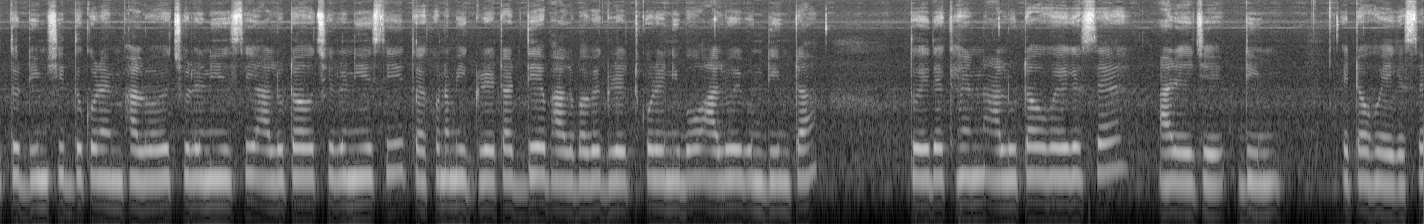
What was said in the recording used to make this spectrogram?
একটু ডিম সিদ্ধ করে আমি ভালোভাবে ছুলে নিয়েছি, আলুটাও ছুলে নিয়েছি। তো এখন আমি গ্রেটার দিয়ে ভালোভাবে গ্রেট করে নিব আলু এবং ডিমটা। তো এই দেখেন আলুটাও হয়ে গেছে আর এই যে ডিম, এটাও হয়ে গেছে।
